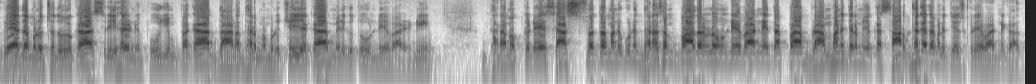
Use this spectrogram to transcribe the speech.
వేదములు చదువుక శ్రీహరిని పూజింపక దాన ధర్మములు చేయక మెలుగుతూ ఉండేవాడిని. ధనమొక్కటే శాశ్వతం అనుకుని ధన సంపాదనలో ఉండేవాడినే తప్ప బ్రాహ్మణ జనం యొక్క సార్థకతమని చేసుకునేవాడిని కాదు.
